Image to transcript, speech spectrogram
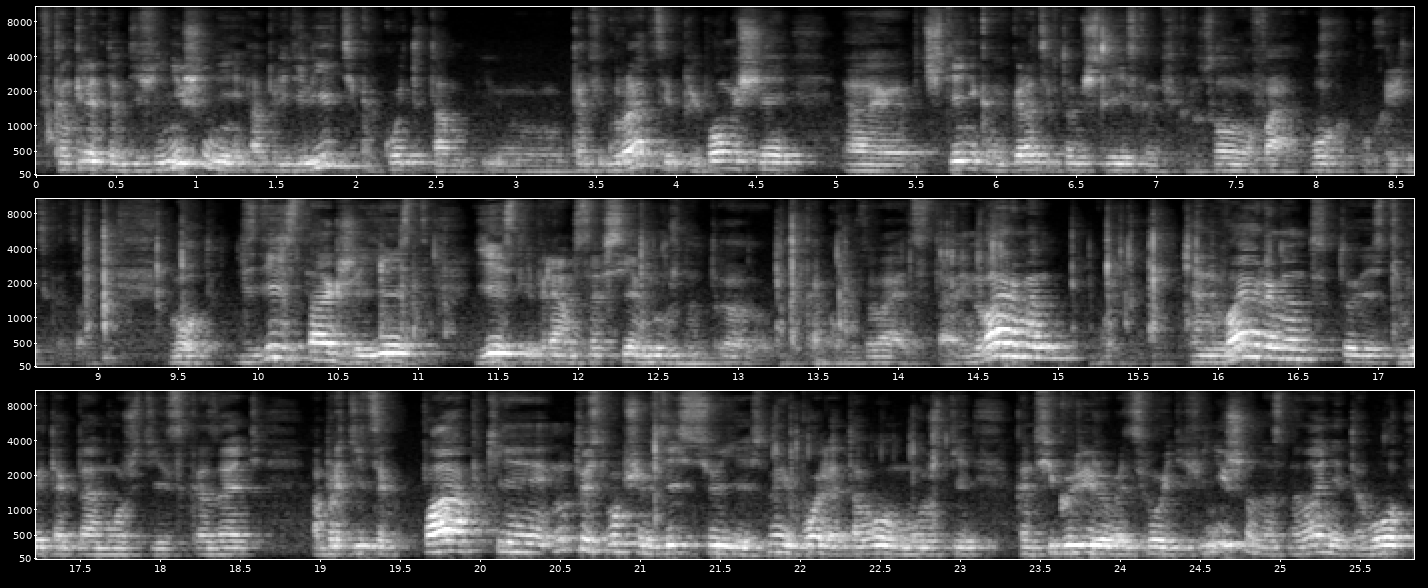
в конкретном definition определить какой-то там э, конфигурации при помощи э, чтения конфигурации, в том числе из конфигурационного файла. Вот какую хрень сказал. Вот. Здесь также есть, если прям совсем нужно, то, как он называется, environment, environment, то есть вы тогда можете сказать, обратиться к папке, ну то есть в общем здесь все есть. Ну и более того, вы можете конфигурировать свой definition на основании того,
